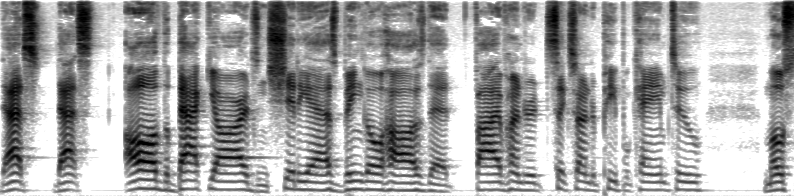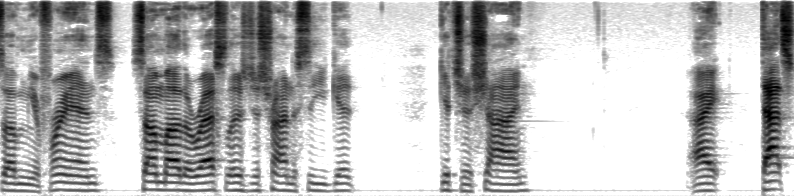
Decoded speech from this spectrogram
That's that's all the backyards and shitty ass bingo halls that 500, 600 people came to. Most of them your friends, some other wrestlers just trying to see you get get your shine. All right? That's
